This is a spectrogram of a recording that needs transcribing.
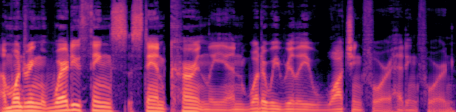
I'm wondering where do things stand currently and what are we really watching for heading forward?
